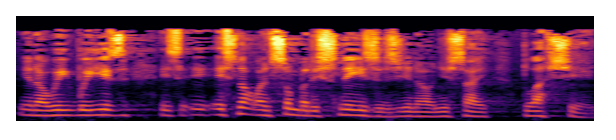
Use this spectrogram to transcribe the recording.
You know, we, we it's, it's not when somebody sneezes, you know, and you say, bless you.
